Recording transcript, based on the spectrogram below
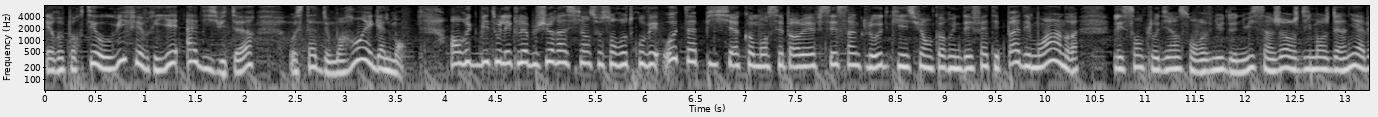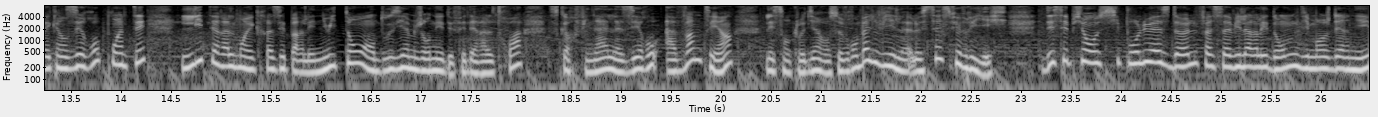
est reporté au 8 février à 18h au stade de Moiran également. En rugby, tous les clubs jurassiens se sont retrouvés au tapis, à commencer par le FC Saint-Claude qui essuie encore une défaite et pas des moindres. Les Saint-Claudiens sont revenus de Nuit Saint-Georges dimanche dernier avec un zéro pointé, littéralement écrasé par les Nuitons en 12e journée de Fédéral 3. Score final 0 à 21. Les Saint-Claudiens recevront Belleville le 16 février. Déception aussi pour l'US Dol face à Villars-les-Dombes dimanche dernier.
